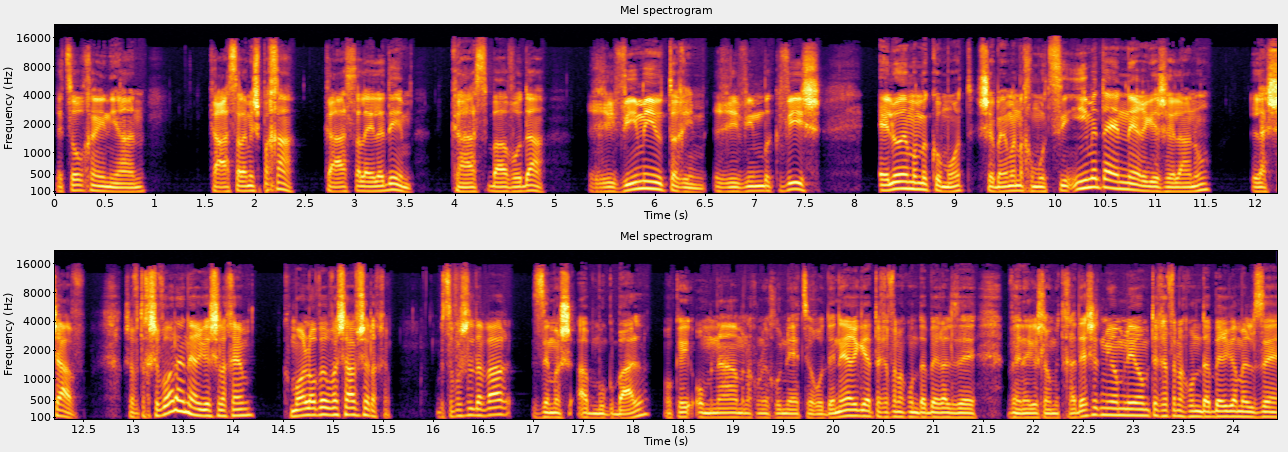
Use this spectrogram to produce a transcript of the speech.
לצורך העניין כעס על המשפחה כעס על הילדים כעס בעבודה ריבים מיותרים ריבים בכביש אלו הם המקומות שבהם אנחנו מוציאים את האנרגיה שלנו לשווא. עכשיו תחשבו על האנרגיה שלכם כמו על עובר ושב שלכם. בסופו של דבר זה משאב מוגבל אוקיי? אמנם אנחנו יכולים לייצר עוד אנרגיה תכף אנחנו נדבר על זה והאנרגיה שלנו מתחדשת מיום ליום תכף אנחנו נדבר גם על זה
